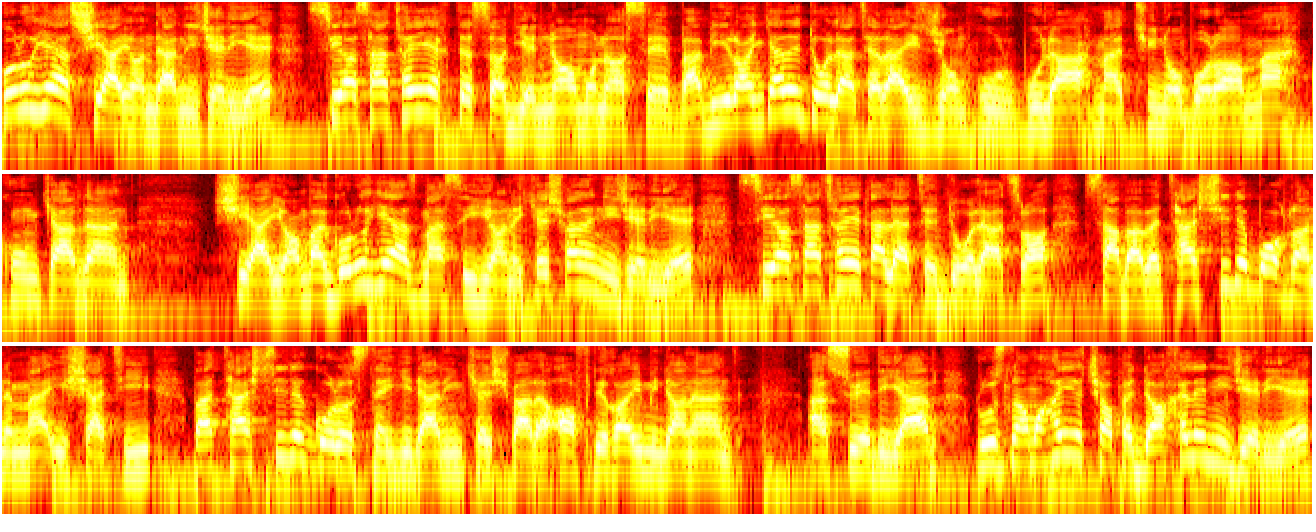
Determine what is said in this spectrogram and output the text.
گروهی از شیعیان در نیجریه سیاست های اقتصادی نامناسب و ویرانگر دولت رئیس جمهور بولا احمد تینوبو را محکوم کردند شیعیان و گروهی از مسیحیان کشور نیجریه سیاست های غلط دولت را سبب تشدید بحران معیشتی و تشدید گرسنگی در این کشور آفریقایی می دانند. از سوی دیگر روزنامه های چاپ داخل نیجریه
